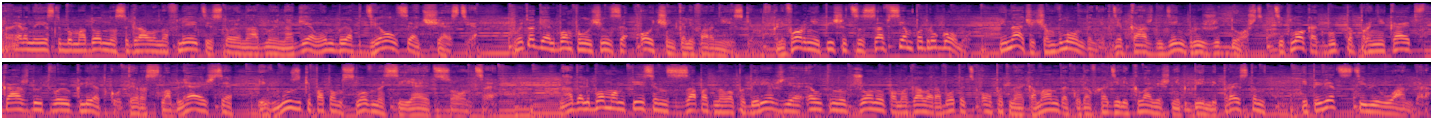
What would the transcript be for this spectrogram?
Наверное, если бы Мадонна сыграла на флейте, стоя на одной ноге, он бы обделался от счастья. В итоге альбом получился очень калифорнийским. В Калифорнии пишется совсем по-другому. Иначе, чем в Лондоне, где каждый день брызжет дождь. Тепло как будто проникает в каждую твою клетку. Ты расслабляешься, и в музыке потом словно сияет солнце. Над альбомом песен с западного побережья Элтону Джону помогала работать опытная команда, куда входили клавишник Билли Престон и певец Стиви Уандер.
